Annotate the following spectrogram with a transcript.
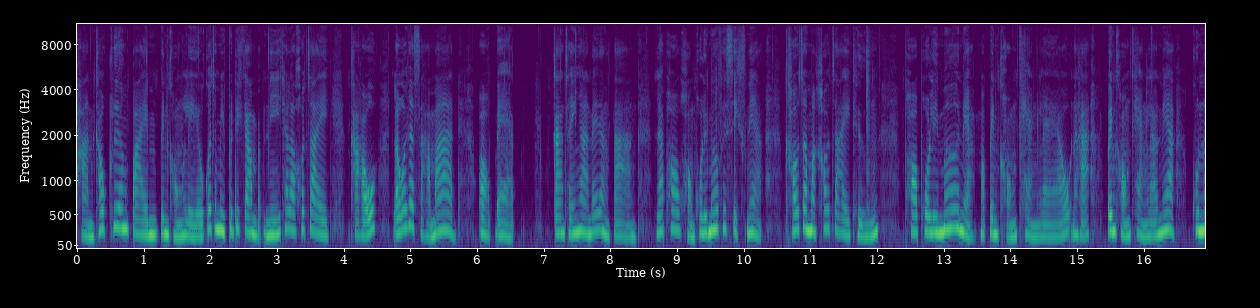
ผ่านเข้าเครื่องไปมันเป็นของเหลว ก็จะมีพฤติกรรมแบบนี้ถ้าเราเข้าใจเขา เราก็จะสามารถออกแบบ การใช้งานได้ต่างๆ และพอของ polymer physics เนี่ยเขาจะมาเข้าใจถึงพอโพลิเมอร์เนี่ยมาเป็นของแข็งแล้วนะคะ เป็นของแข็งแล้วเนี่ยคุณ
